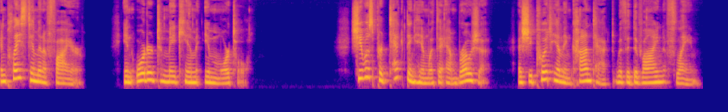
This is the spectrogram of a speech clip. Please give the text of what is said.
and placed him in a fire in order to make him immortal. She was protecting him with the ambrosia as she put him in contact with the divine flame.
